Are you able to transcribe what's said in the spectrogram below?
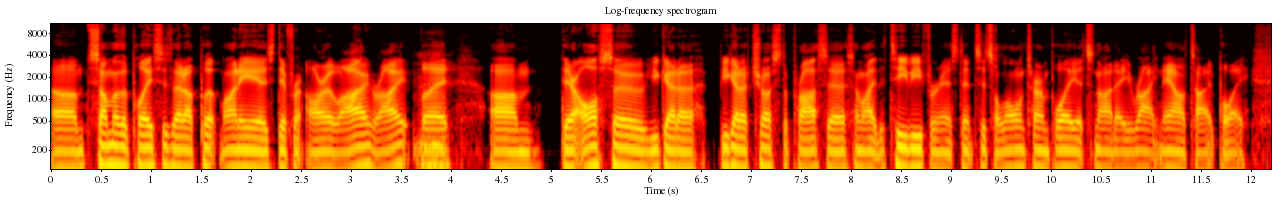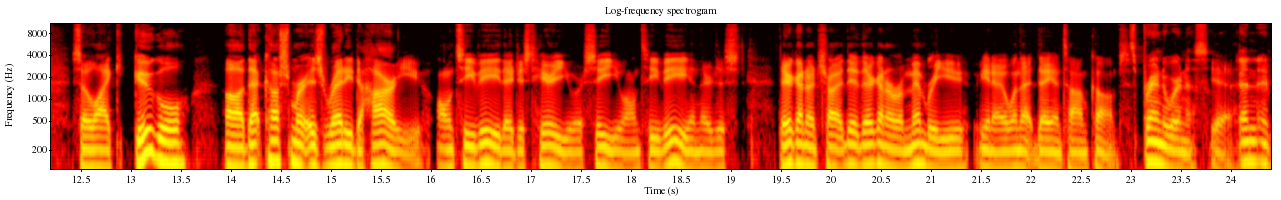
Um, some of the places that i put money is different roi right? But um, they're also you gotta you gotta trust the process and like the tv for instance it's a long-term play it's not a right now type play so like google uh, that customer is ready to hire you on tv they just hear you or see you on tv and they're just they're gonna try they're, they're gonna remember you you know when that day and time comes It's brand awareness. Yeah. And it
